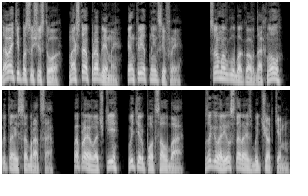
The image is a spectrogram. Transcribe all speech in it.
«Давайте по существу. Масштаб проблемы. Конкретные цифры». Сомов глубоко вдохнул, пытаясь собраться. Поправил очки, вытер пот со лба. заговорил, стараясь быть четким.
